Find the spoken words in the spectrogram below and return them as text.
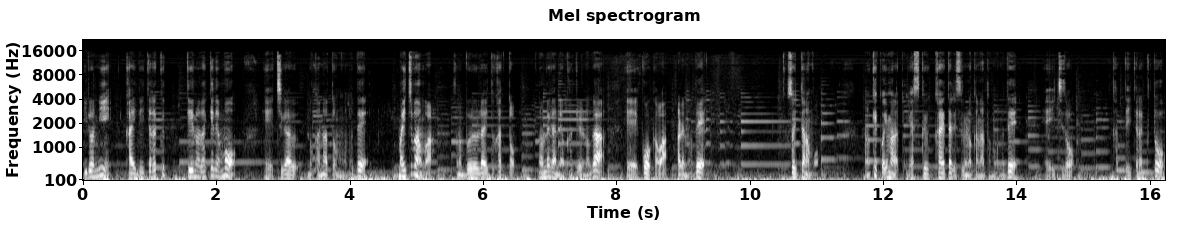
色に変えていただくっていうのだけでも、えー、違うのかなと思うのでまあ、一番はそのブルーライトカットのメガネをかけるのが、えー、効果はあるのでそういったのもあの結構今だと安く買えたりするのかなと思うので、えー、一度買っていただくと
